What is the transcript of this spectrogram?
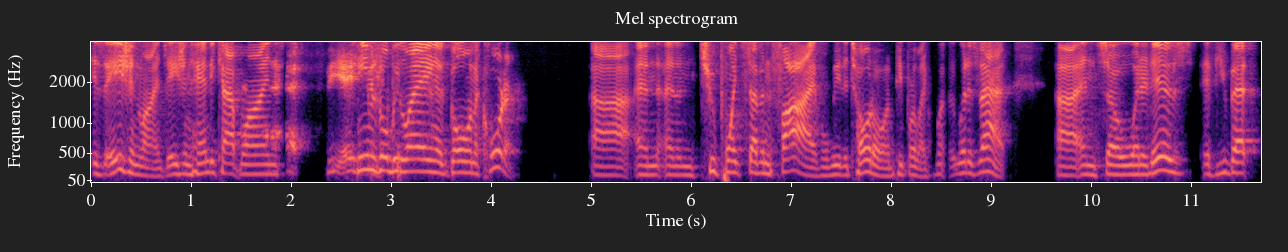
is Asian lines, Asian handicap lines. Yes, the Asian- Teams will be laying a goal and a quarter, uh, and and two point seven five will be the total, and people are like, what, what is that? Uh, and so what it is, if you bet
